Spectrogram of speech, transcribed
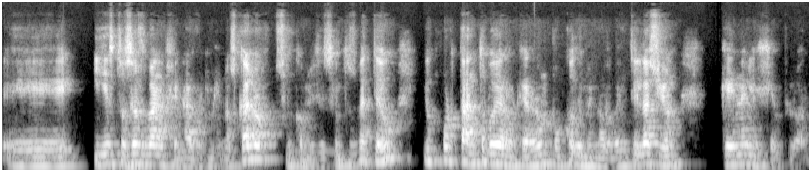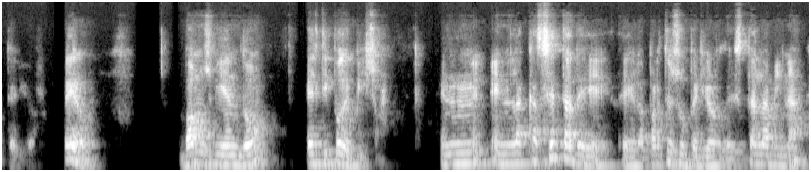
eh, y estos cerdos van a generar menos calor, 5600 BTU, y por tanto voy a requerir un poco de menor ventilación que en el ejemplo anterior. Pero vamos viendo el tipo de piso. En, la caseta de, la parte superior de esta lámina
